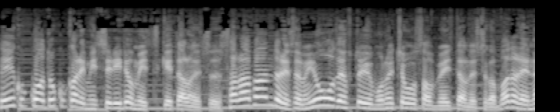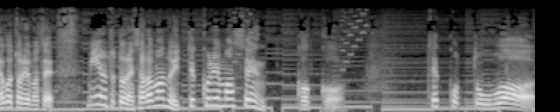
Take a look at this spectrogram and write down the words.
帝国はどこかでミスリルを見つけたのです。サラバンドに住むヨーゼフというものに調査を命じたのですが、まだ連絡が取れません。ミンウととにサラバンド行ってくれませんか？か。ってことは、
